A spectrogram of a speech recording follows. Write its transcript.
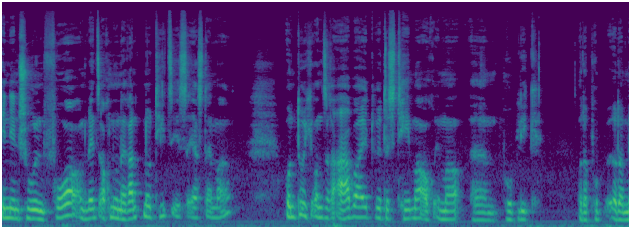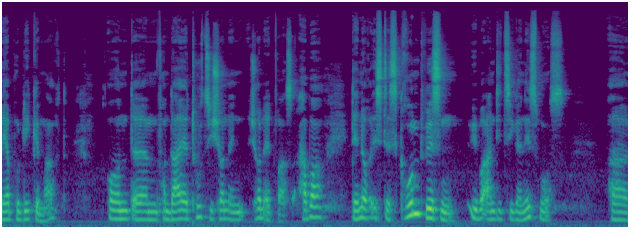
in den Schulen vor und wenn es auch nur eine Randnotiz ist erst einmal. Und durch unsere Arbeit wird das Thema auch immer ähm, publik oder, oder mehr publik gemacht. Und ähm, von daher tut sich schon, in, schon etwas. Aber dennoch ist das Grundwissen über Antiziganismus äh,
